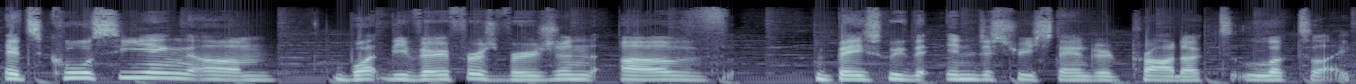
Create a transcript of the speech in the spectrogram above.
it's cool seeing um what the very first version of basically the industry standard product looked like.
